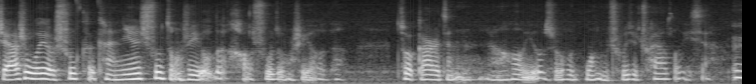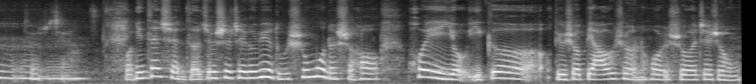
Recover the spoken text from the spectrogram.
只要是我有书可看，因为书总是有的，好书总是有的。做 garden，然后有时候我们出去 travel 一下，嗯嗯，就是这样子。您在选择就是这个阅读书目的时候，会有一个比如说标准，或者说这种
